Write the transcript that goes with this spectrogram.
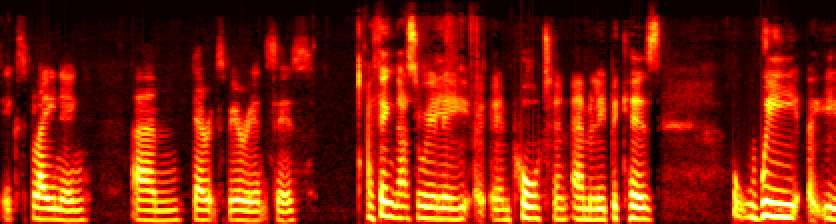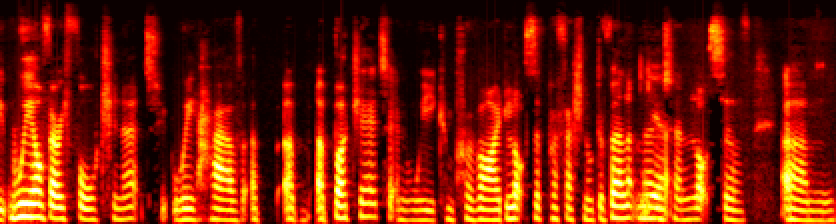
explaining um, their experiences. I think that's really important, Emily, because we we are very fortunate. We have a, a, a budget, and we can provide lots of professional development yeah. and lots of um,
